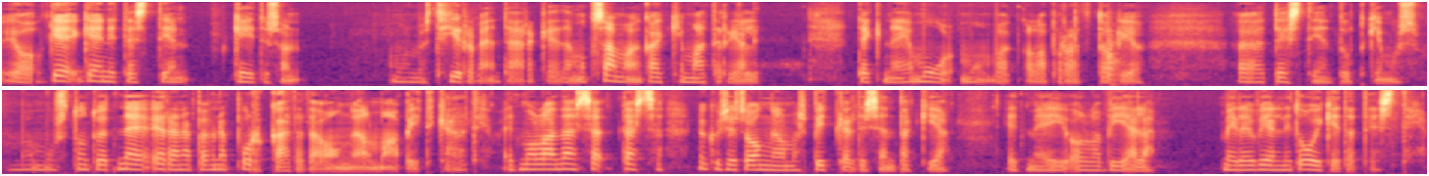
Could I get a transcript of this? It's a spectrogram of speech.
joo, ge- geenitestien kehitys on mun mielestä hirveän tärkeää, mutta samoin kaikki materiaalit, tekninen ja muu, muu vaikka laboratorio, testien tutkimus. Musta tuntuu, että ne eräänä päivänä purkaa tätä ongelmaa pitkälti. Et me ollaan tässä, tässä nykyisessä ongelmassa pitkälti sen takia, että me ei olla vielä, meillä ei ole vielä niitä oikeita testejä.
